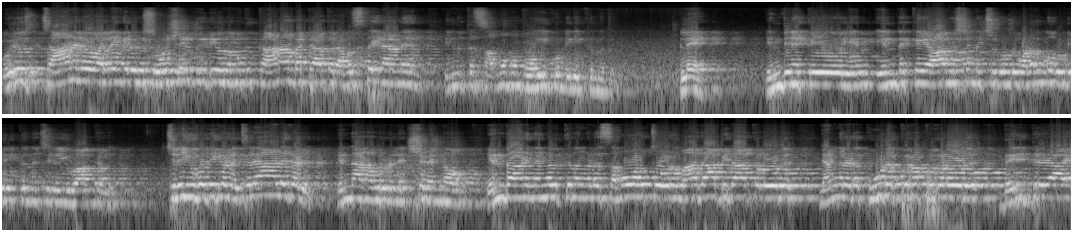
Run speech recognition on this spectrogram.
ഒരു ചാനലോ അല്ലെങ്കിൽ ഒരു സോഷ്യൽ മീഡിയയോ നമുക്ക് കാണാൻ പറ്റാത്ത ഒരു അവസ്ഥയിലാണ് ഇന്നത്തെ സമൂഹം പോയിക്കൊണ്ടിരിക്കുന്നത്. അല്ലേ? എന്തിനൊക്കെയോ എന്തൊക്കെയോ ആവശ്യം വെച്ചുകൊണ്ട് വളർന്നുകൊണ്ടിരിക്കുന്ന ചില യുവാക്കൾ ചില യുവതികൾ ചില ആളുകൾ എന്താണ് അവരുടെ ലക്ഷ്യമെന്നോ എന്താണ് ഞങ്ങൾക്ക് ഞങ്ങളുടെ സമൂഹത്തോട് മാതാപിതാക്കളോട് ഞങ്ങളുടെ കൂടപ്പിറപ്പുകളോട് ദരിദ്രരായ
